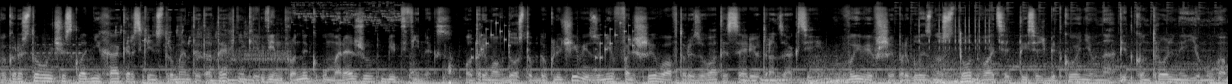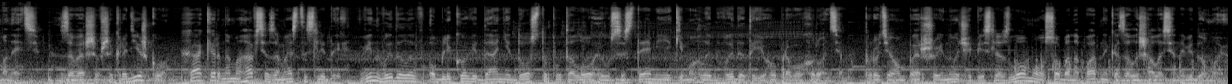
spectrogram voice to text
Використовуючи складні хакерські інструменти та техніки, він проник у мережу Bitfinex, отримав доступ до ключів і зумів фальшиво авторизувати серію транзакцій, вивівши приблизно 120 тисяч біткоїнів на підконтрольний йому гаманець. Завершивши крадіжку, хакер намагався замести сліди. Він видалив облікові дані доступу та логи у системі, які могли б видати його правоохоронцям. Протягом першої ночі після злому особа нападника залишалася невідомою.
